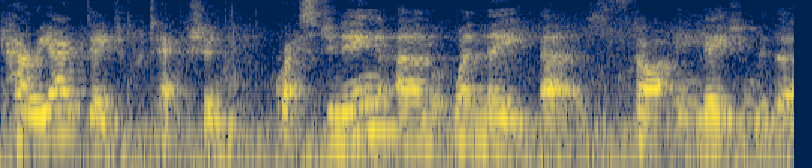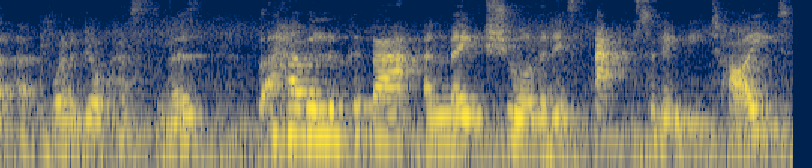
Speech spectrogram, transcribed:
carry out data protection questioning um, when they uh, start engaging with a, one of your customers. But have a look at that and make sure that it's absolutely tight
